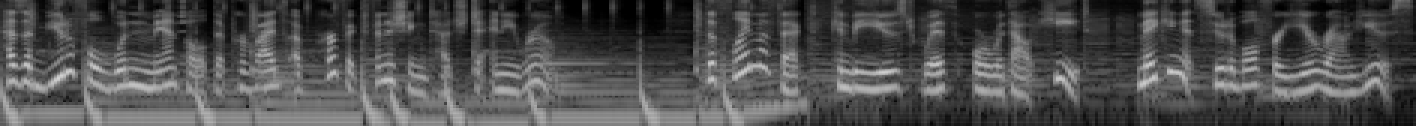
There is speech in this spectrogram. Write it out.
has a beautiful wooden mantle that provides a perfect finishing touch to any room. The flame effect can be used with or without heat, making it suitable for year-round use.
